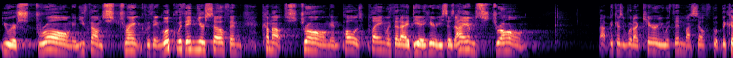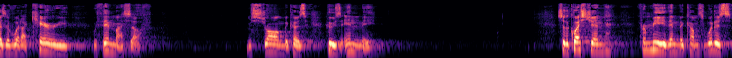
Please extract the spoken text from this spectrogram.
you were strong and you found strength within. Look within yourself and come out strong. And Paul is playing with that idea here. He says, I am strong. Not because of what I carry within myself, but because of what I carry within myself. I'm strong because who's in me. So the question for me then becomes, what does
